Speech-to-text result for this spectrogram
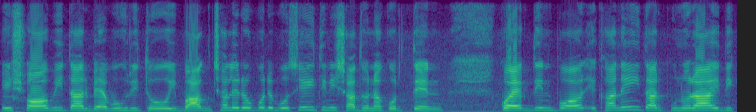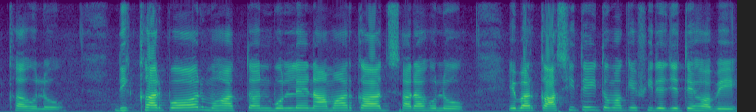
এই সবই তার ব্যবহৃত। ওই বাঘঝালের ওপরে বসেই তিনি সাধনা করতেন। কয়েকদিন পর এখানেই তার পুনরায় দীক্ষা হলো। দীক্ষার পর মহাত্মন বললেন, আমার কাজ সারা হলো। এবার কাশিতেই তোমাকে ফিরে যেতে হবে।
